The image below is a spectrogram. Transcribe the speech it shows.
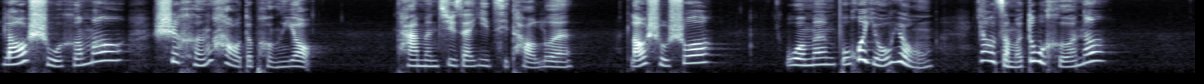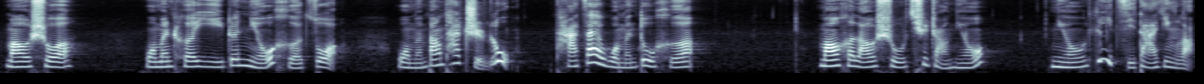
老鼠和猫是很好的朋友，他们聚在一起讨论。老鼠说：“我们不会游泳，要怎么渡河呢？”猫说：“我们可以跟牛合作，我们帮他指路，他载我们渡河。”猫和老鼠去找牛，牛立即答应了。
